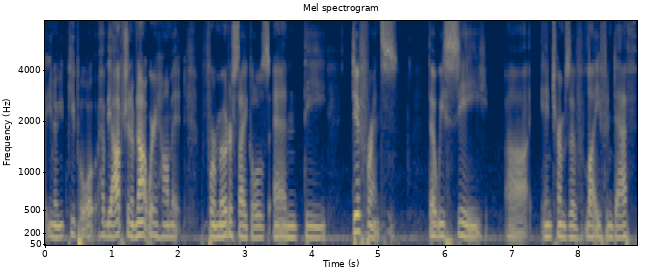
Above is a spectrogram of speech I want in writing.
you know, people have the option of not wearing a helmet for motorcycles, and the difference that we see uh, in terms of life and death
